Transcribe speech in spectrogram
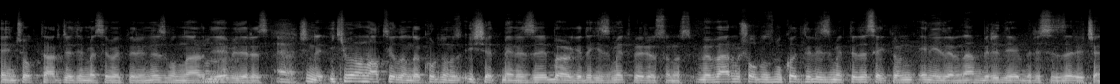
en çok tercih edilme sebepleriniz bunlar Bunlar. diyebiliriz. Evet. Şimdi 2016 yılında kurduğunuz işletmenizi bölgede hizmet veriyorsunuz ve vermiş olduğunuz bu kaliteli hizmette de sektörün en iyilerinden biri diyebiliriz sizler için.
